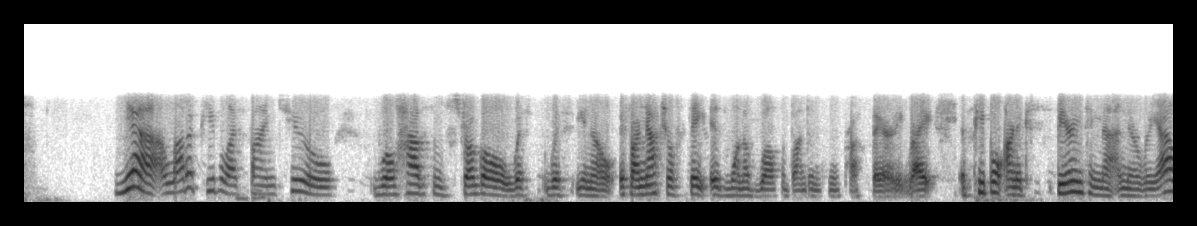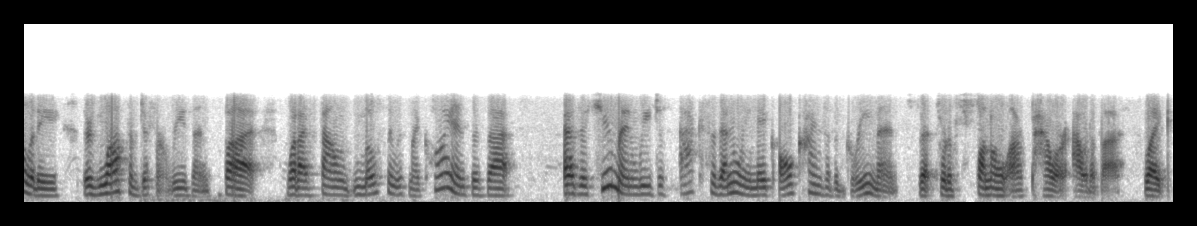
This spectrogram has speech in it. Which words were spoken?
Yeah, a lot of people I find too will have some struggle with with you know if our natural state is one of wealth, abundance, and prosperity, right? If people aren't experiencing that in their reality, there's lots of different reasons. But what I found mostly with my clients is that as a human, we just accidentally make all kinds of agreements that sort of funnel our power out of us. Like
